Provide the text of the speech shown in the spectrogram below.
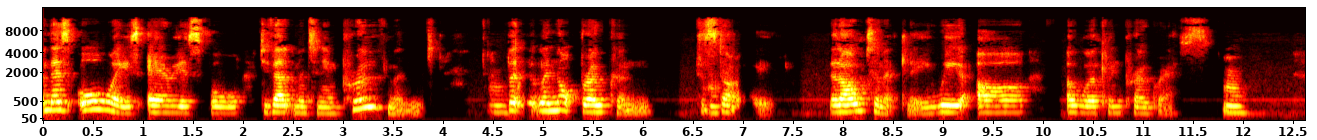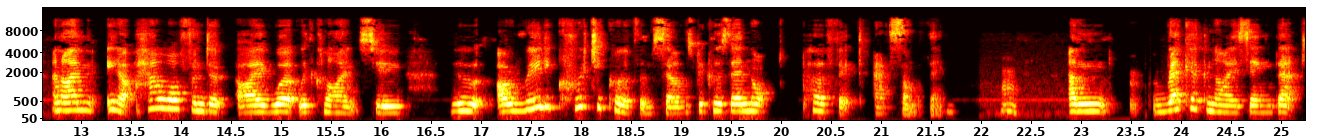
and there's always areas for development and improvement, Mm. but that we're not broken to Mhm. start with. That ultimately we are a work in progress. Mm. And I'm, you know, how often do I work with clients who who are really critical of themselves because they're not perfect at something. Hmm. And recognizing that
